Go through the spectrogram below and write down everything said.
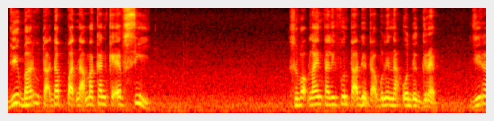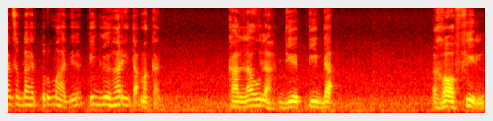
Dia baru tak dapat nak makan KFC. Sebab lain telefon tak ada, tak boleh nak order Grab. Jiran sebelah rumah dia tiga hari tak makan. Kalaulah dia tidak ghafil.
